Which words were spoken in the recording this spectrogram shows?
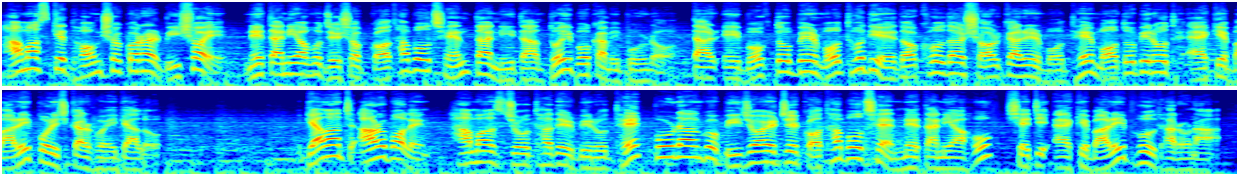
হামাসকে ধ্বংস করার বিষয়ে নেতানিয়াহু যেসব কথা বলছেন তা নিতান্তই বোকামিপূর্ণ। তার এই বক্তব্যের মধ্য দিয়ে দখলদার সরকারের মধ্যে মতবিরোধ একেবারেই পরিষ্কার হয়ে গেল। গ্যালান্ট আরও বলেন, হামাস যোদ্ধাদের বিরুদ্ধে পূর্ণাঙ্গ বিজয়ের যে কথা বলছেন নেতানিয়াহু, সেটি একেবারেই ভুল ধারণা।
